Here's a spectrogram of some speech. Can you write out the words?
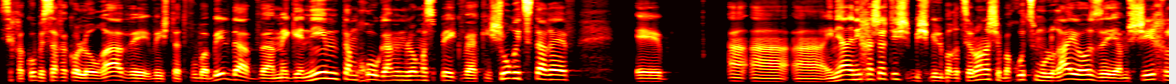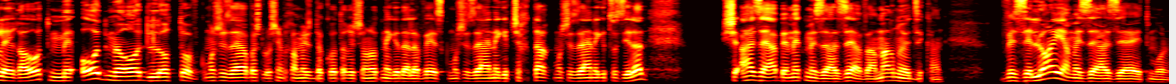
שיחקו בסך הכל לא רע והשתתפו בבילדאפ, והמגנים תמכו גם אם לא מספיק, והקישור הצטרף. העניין, אני חשבתי בשביל ברצלונה שבחוץ מול ראיו זה ימשיך להיראות מאוד מאוד לא טוב, כמו שזה היה ב-35 דקות הראשונות נגד אלווס, כמו שזה היה נגד שכתר, כמו שזה היה נגד סוסיידד, שאז היה באמת מזעזע, ואמרנו את זה כאן. וזה לא היה מזעזע אתמול.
